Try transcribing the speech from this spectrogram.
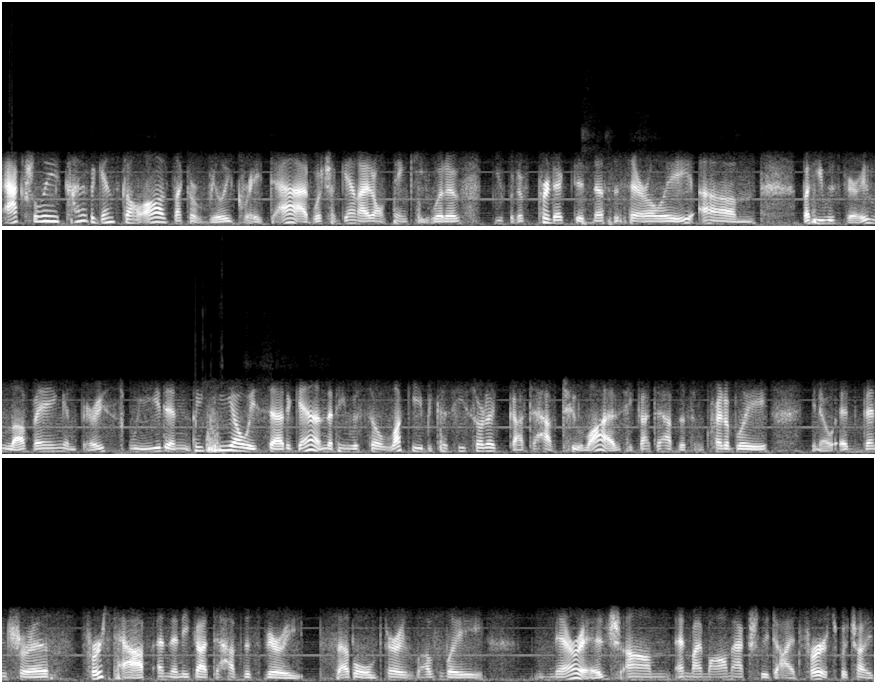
actually kind of against all odds like a really great dad which again i don't think he would have he would have predicted necessarily. Um but he was very loving and very sweet. And he always said again that he was so lucky because he sort of got to have two lives. He got to have this incredibly you know adventurous first half and then he got to have this very settled very lovely marriage um and my mom actually died first which i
